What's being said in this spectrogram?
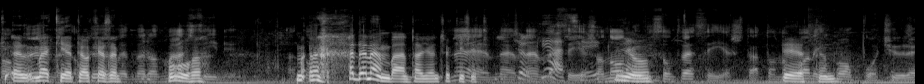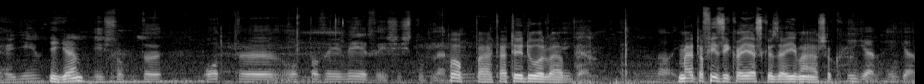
A Ez körmed- megkérte a kezem. mert az Húha. más. De nem bánt nagyon, csak kicsit. nem, nem, Csak nem veszélyes. A. Nandu viszont veszélyes. Tehát annak Értem. van egy kampol Csőrehegyén, Igen. és ott, ott, ott azért vérzés is tud lenni. Hoppá, tehát ő durvább. Igen. Na, Mert a fizikai eszközei mások. igen, igen,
